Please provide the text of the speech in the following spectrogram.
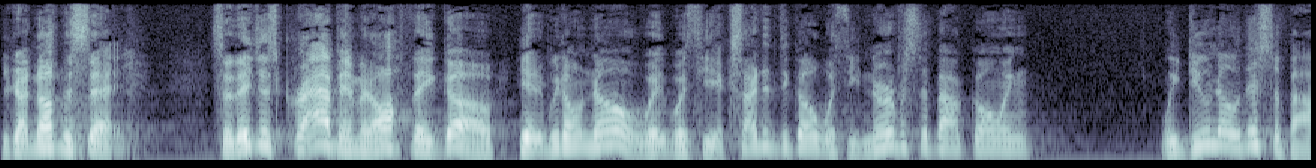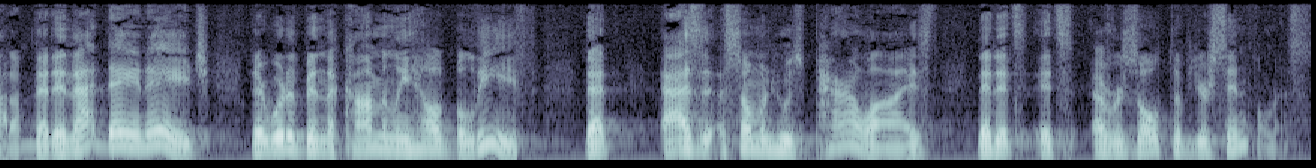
You got nothing to say. So they just grab him and off they go. He, we don't know. Was he excited to go? Was he nervous about going? We do know this about him that in that day and age, there would have been the commonly held belief that as someone who's paralyzed, that it's, it's a result of your sinfulness.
